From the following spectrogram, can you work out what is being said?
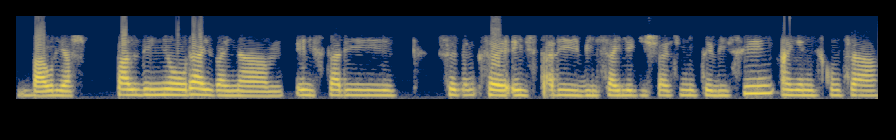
ba, hori aspaldino orai, baina eiztari zeren, ze eiztari biltzaile gisa ezin dute bizi, haien hizkuntza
